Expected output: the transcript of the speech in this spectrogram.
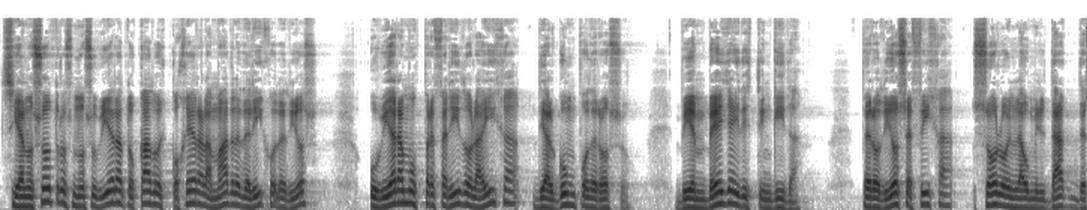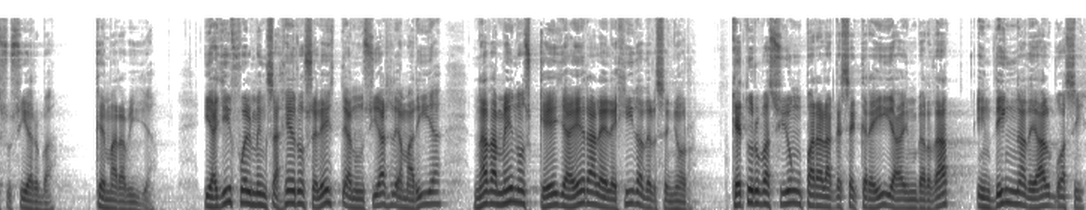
Si a nosotros nos hubiera tocado escoger a la madre del Hijo de Dios, hubiéramos preferido la hija de algún poderoso, bien bella y distinguida, pero Dios se fija solo en la humildad de su sierva. ¡Qué maravilla! Y allí fue el mensajero celeste a anunciarle a María nada menos que ella era la elegida del Señor. Qué turbación para la que se creía en verdad indigna de algo así,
